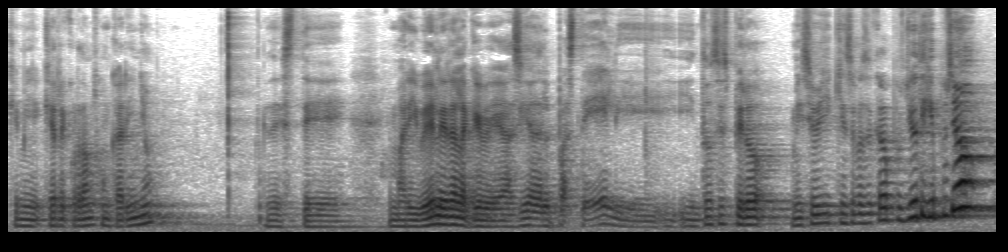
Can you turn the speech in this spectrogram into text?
que, me, que recordamos con cariño este, Maribel era la que hacía el pastel y, entonces, pero me dice, oye, ¿quién se va a acercar? Pues yo dije, pues yo.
